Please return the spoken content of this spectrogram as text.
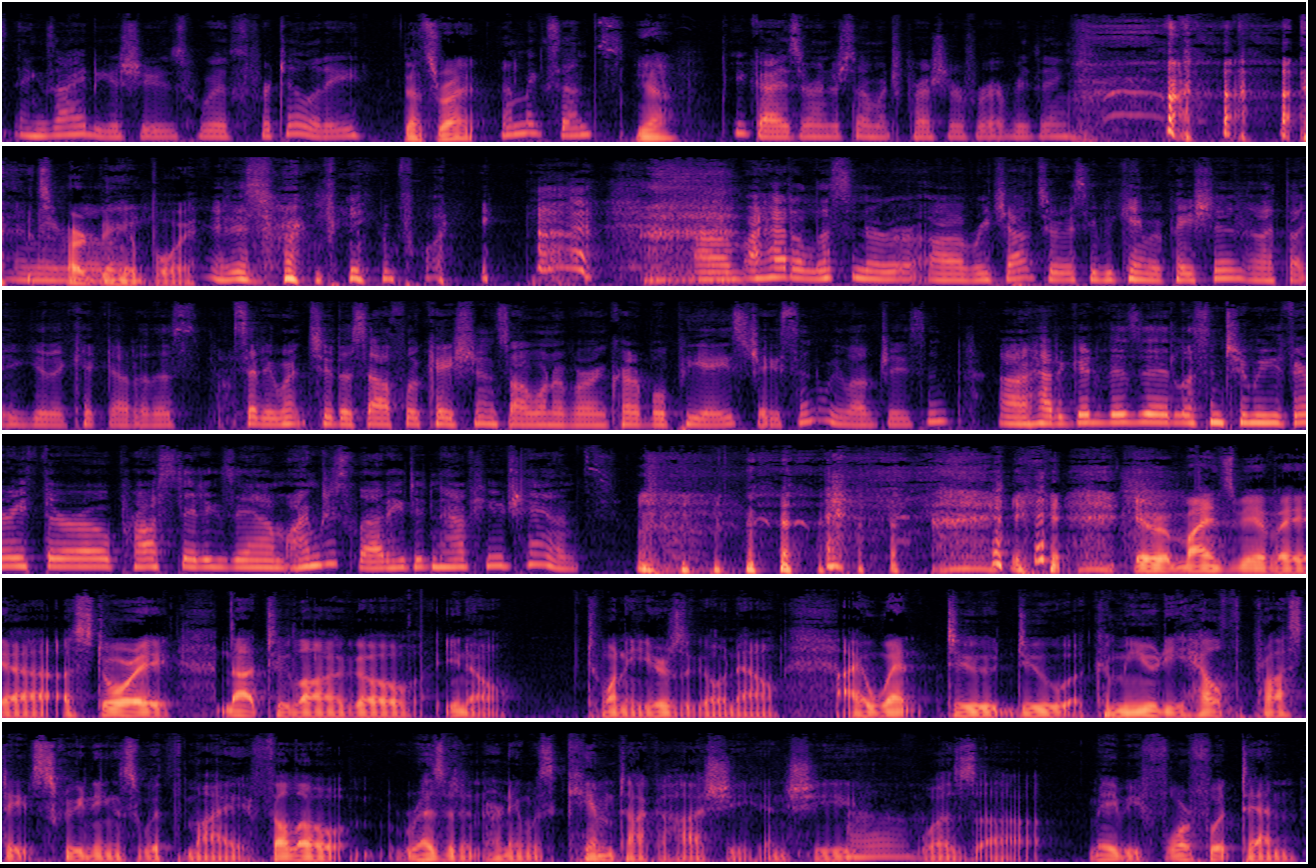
Anxiety issues with fertility. That's right. That makes sense. Yeah. You guys are under so much pressure for everything. It's hard being a boy. It is hard being a boy. um, I had a listener uh, reach out to us. He became a patient, and I thought you'd get a kick out of this. He said he went to the South location, saw one of our incredible PAs, Jason. We love Jason. Uh, had a good visit, listened to me, very thorough prostate exam. I'm just glad he didn't have huge hands. it reminds me of a uh, a story not too long ago. You know. 20 years ago now, I went to do community health prostate screenings with my fellow resident. Her name was Kim Takahashi, and she was uh, maybe four foot ten.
